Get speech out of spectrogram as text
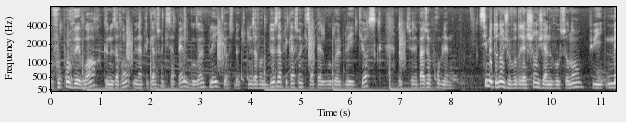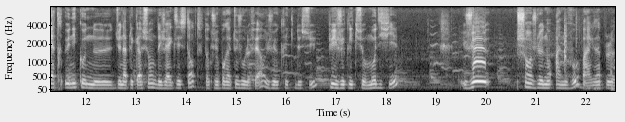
vous pouvez voir que nous avons une application qui s'appelle Google Play Kiosque. Donc, nous avons deux applications qui s'appellent Google Play Kiosque. Donc, ce n'est pas un problème. Si maintenant je voudrais changer à nouveau son nom, puis mettre une icône euh, d'une application déjà existante, donc je pourrais toujours le faire. Je clique dessus, puis je clique sur modifier. Je change le nom à nouveau, par exemple,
